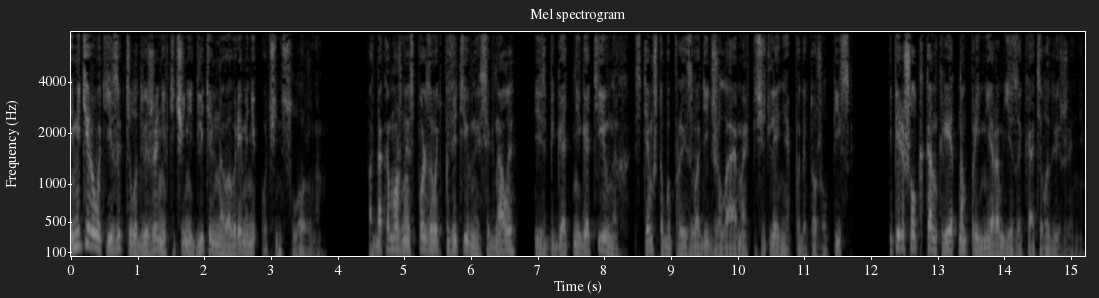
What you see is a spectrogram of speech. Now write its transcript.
имитировать язык телодвижений в течение длительного времени очень сложно. Однако можно использовать позитивные сигналы и избегать негативных, с тем, чтобы производить желаемое впечатление, подытожил Пис и перешел к конкретным примерам языка телодвижения.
